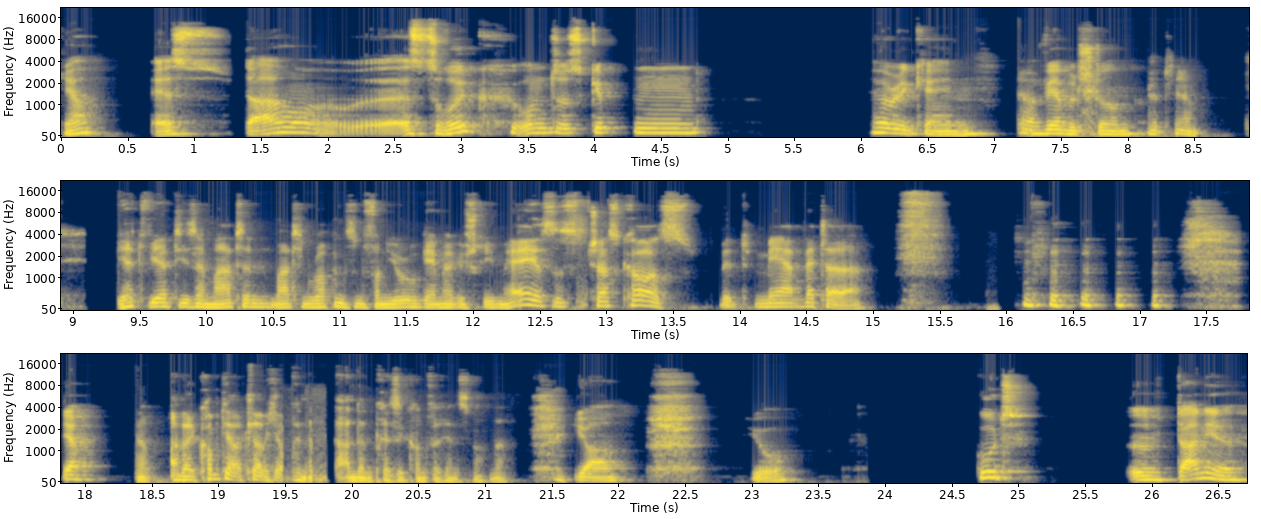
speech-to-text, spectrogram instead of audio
ja, er ist da, er ist zurück und es gibt einen Hurricane, Ja. einen Wirbelsturm. Ja. Wie hat, wie hat dieser Martin, Martin Robinson von Eurogamer geschrieben? Hey, es ist Just Cause mit mehr Wetter. ja, Ja, aber kommt ja, glaube ich, auch in einer anderen Pressekonferenz noch. Ne? ja, jo. Gut, äh, Daniel,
